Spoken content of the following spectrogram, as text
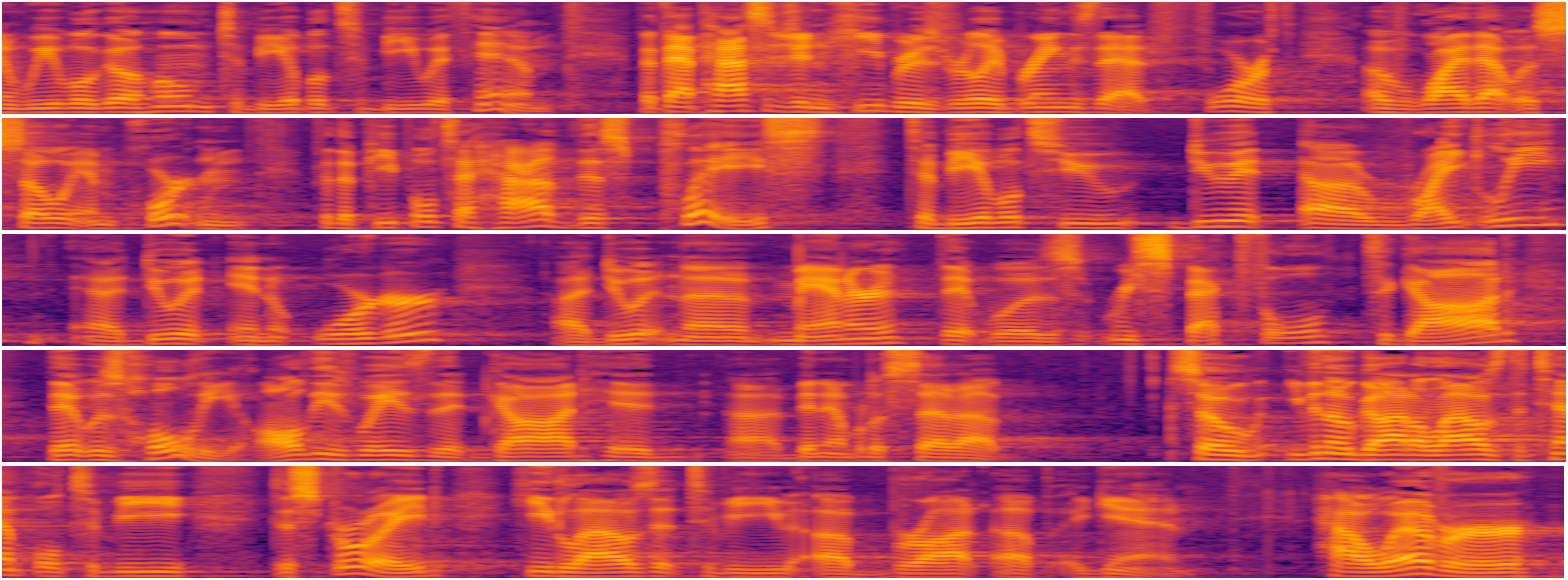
and we will go home to be able to be with him. But that passage in Hebrews really brings that forth of why that was so important for the people to have this place to be able to do it uh, rightly, uh, do it in order, uh, do it in a manner that was respectful to God, that was holy. All these ways that God had uh, been able to set up. So even though God allows the temple to be destroyed, he allows it to be uh, brought up again. However,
